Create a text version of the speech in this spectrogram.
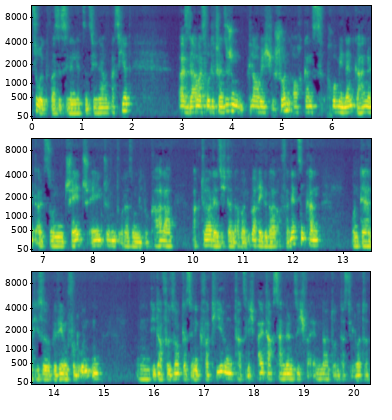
zurück, was ist in den letzten zehn Jahren passiert. Also damals wurde Transition, glaube ich, schon auch ganz prominent gehandelt als so ein Change Agent oder so ein lokaler Akteur, der sich dann aber überregional auch vernetzen kann und der diese Bewegung von unten, ähm, die dafür sorgt, dass in den Quartieren tatsächlich Alltagshandeln sich verändert und dass die Leute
